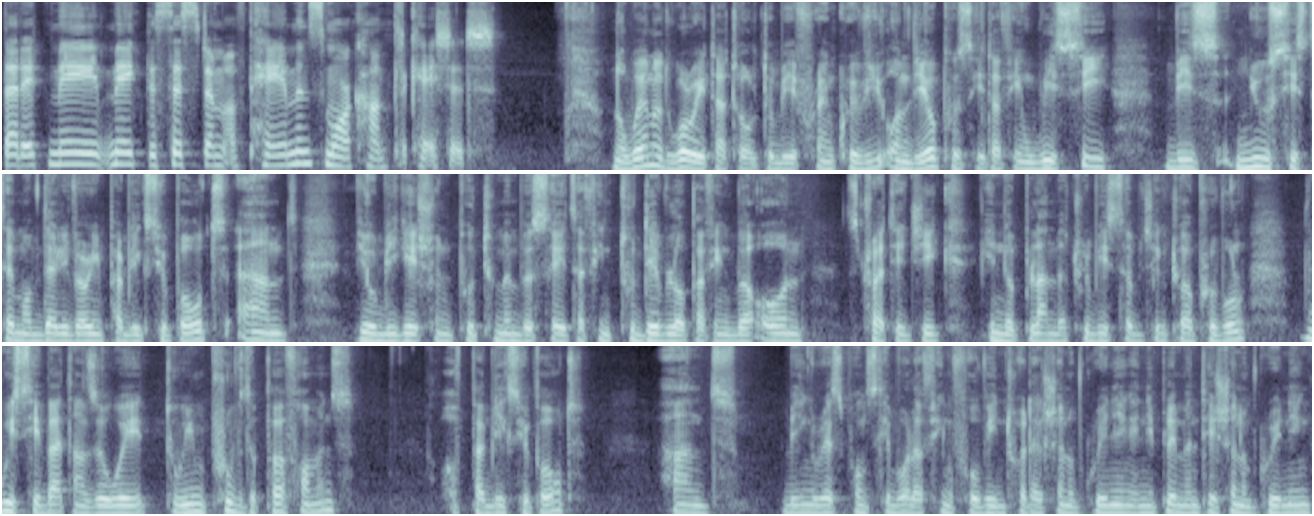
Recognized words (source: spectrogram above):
that it may make the system of payments more complicated? No, we're not worried at all, to be frank with you. On the opposite, I think we see this new system of delivering public support and the obligation put to member states, I think, to develop, I think, their own strategic in a plan that will be subject to approval. We see that as a way to improve the performance of public support and being responsible, I think, for the introduction of greening and implementation of greening,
